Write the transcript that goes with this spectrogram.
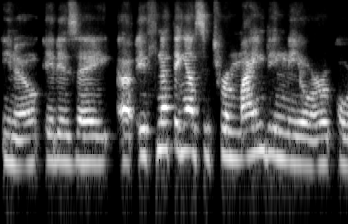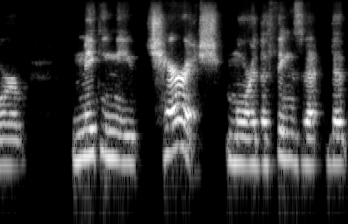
you know, it is a, uh, if nothing else, it's reminding me or, or making me cherish more the things that, that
